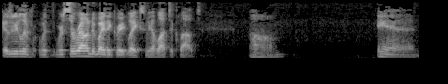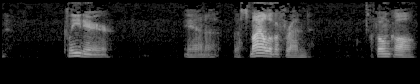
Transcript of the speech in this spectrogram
Because we live with, we're surrounded by the Great Lakes. We have lots of clouds. Um, and clean air, and a, a smile of a friend, phone call,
